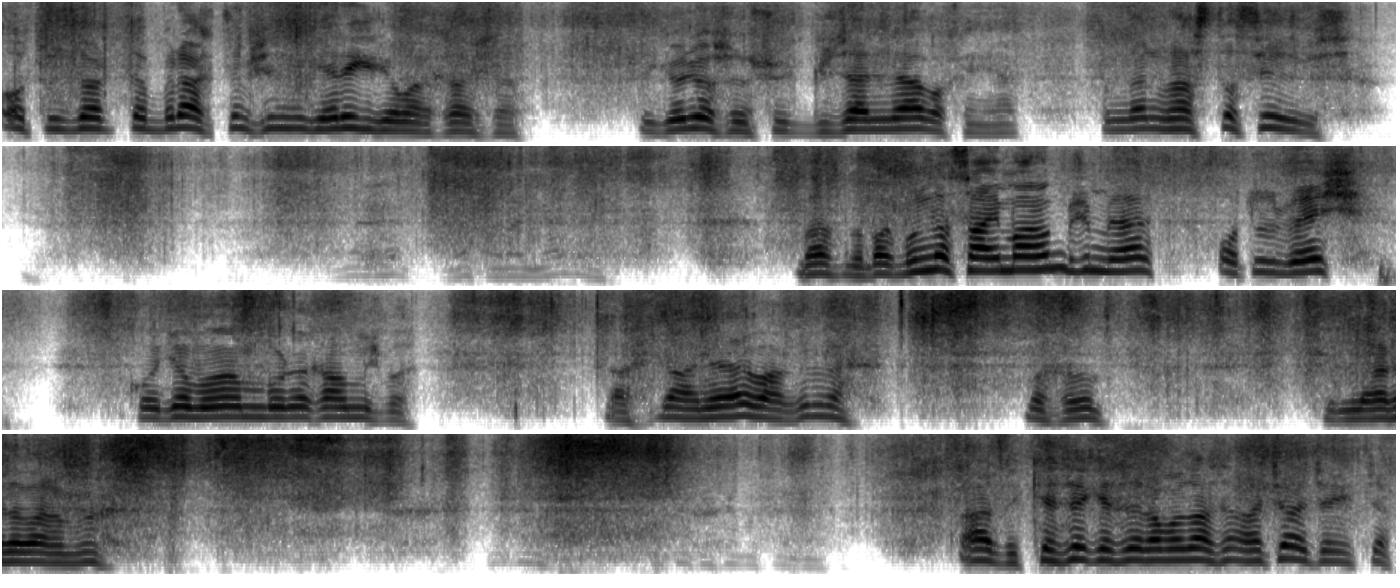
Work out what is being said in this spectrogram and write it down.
34'te bıraktım. Şimdi geri gidiyorum arkadaşlar. İşte görüyorsunuz şu güzelliğe bakın ya. Bunların hastasıyız biz. Basma. Bak bunu da saymayı unutmuşum ya. 35. Kocaman burada kalmış bak. Bak daha neler vardır da. Bakalım. Şuralarda var mı? Artık kese kese Ramazan sen aça aça gideceğim.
